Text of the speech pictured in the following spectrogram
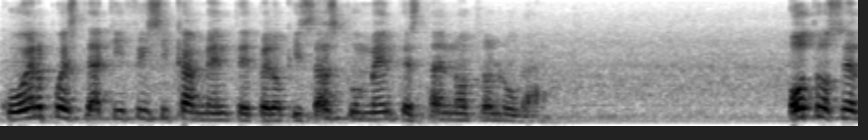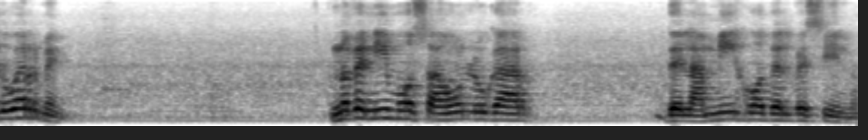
cuerpo esté aquí físicamente, pero quizás tu mente está en otro lugar. Otros se duermen. No venimos a un lugar del amigo del vecino.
